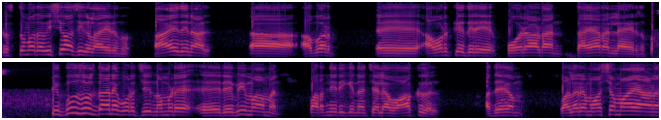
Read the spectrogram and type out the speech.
ക്രിസ്തുമത വിശ്വാസികളായിരുന്നു ആയതിനാൽ അവർ അവർക്കെതിരെ പോരാടാൻ തയ്യാറല്ലായിരുന്നു. ടിപ്പു സുൽത്താനെ കുറിച്ച് നമ്മുടെ രവി മാമൻ പറഞ്ഞിരിക്കുന്ന ചില വാക്കുകൾ അദ്ദേഹം വളരെ മോശമായാണ്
